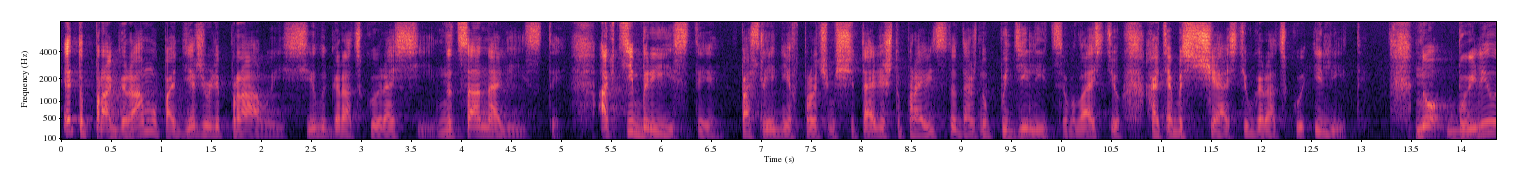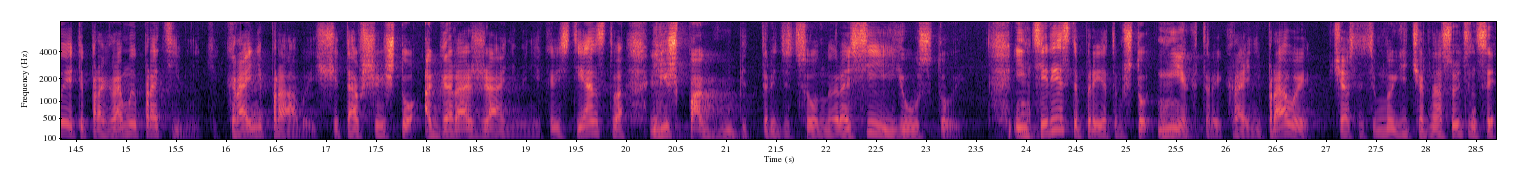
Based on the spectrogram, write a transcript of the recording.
Эту программу поддерживали правые силы городской России, националисты, октябристы. Последние, впрочем, считали, что правительство должно поделиться властью хотя бы с частью городской элиты. Но были у этой программы противники, крайне правые, считавшие, что огорожанивание крестьянства лишь погубит традиционную Россию и ее устой. Интересно при этом, что некоторые крайне правые, в частности, многие черносотенцы,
